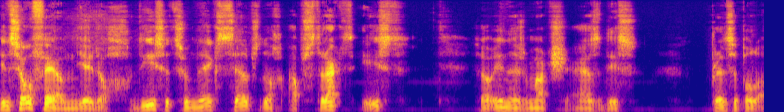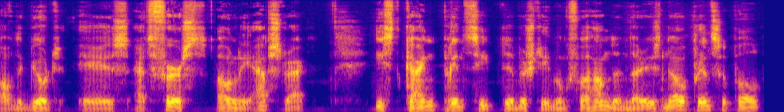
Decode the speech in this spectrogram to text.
Insofern jedoch diese zunächst selbst noch abstrakt ist, so inasmuch as this principle of the good is at first only abstract, ist kein Prinzip der Bestimmung vorhanden. There is no principle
